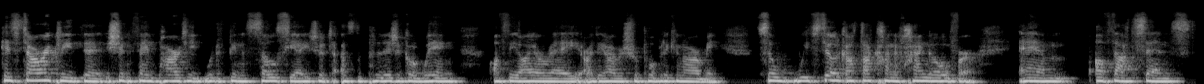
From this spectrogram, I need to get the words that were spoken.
historically the Sinn Féin party would have been associated as the political wing of the IRA or the Irish Republican Army. So we've still got that kind of hangover um, of that sense.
